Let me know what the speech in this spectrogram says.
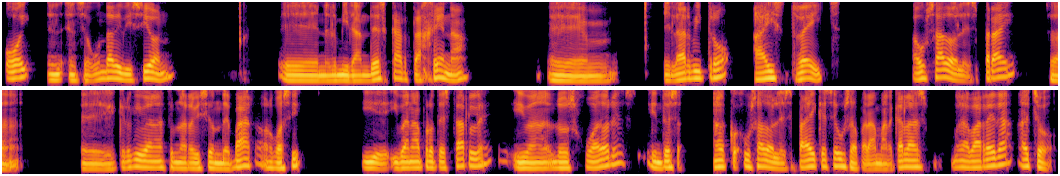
Hoy, en, segunda división, eh, en el Mirandés Cartagena, eh, el árbitro Ice Rage ha usado el spray, o sea, eh, creo que iban a hacer una revisión de bar o algo así, y iban a protestarle, iban los jugadores, y entonces ha usado el spray que se usa para marcar las- la barrera, ha hecho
